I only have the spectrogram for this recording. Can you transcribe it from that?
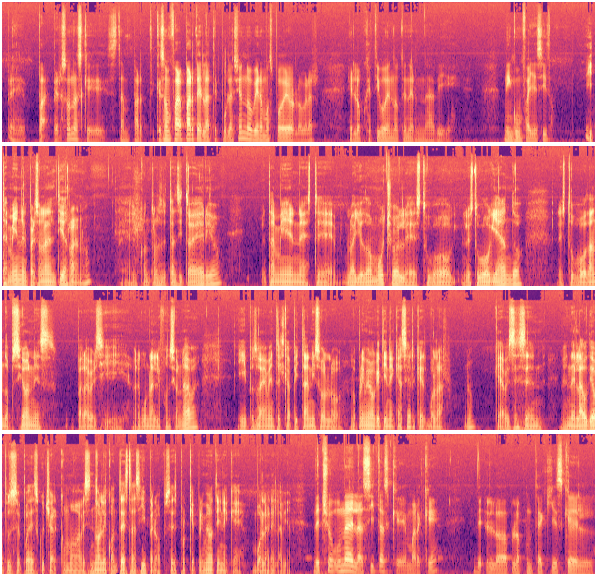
eh, personas que están parte, que son parte de la tripulación, no hubiéramos podido lograr el objetivo de no tener nadie, ningún fallecido. Y también el personal en tierra, ¿no? El control de tránsito aéreo. También este, lo ayudó mucho, le estuvo, le estuvo guiando, le estuvo dando opciones para ver si alguna le funcionaba. Y pues obviamente el capitán hizo lo, lo primero que tiene que hacer, que es volar, ¿no? Que a veces en, en el audio pues se puede escuchar como a veces no le contesta así, pero pues es porque primero tiene que volar el avión. De hecho, una de las citas que marqué, de- lo, lo apunté aquí, es que el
